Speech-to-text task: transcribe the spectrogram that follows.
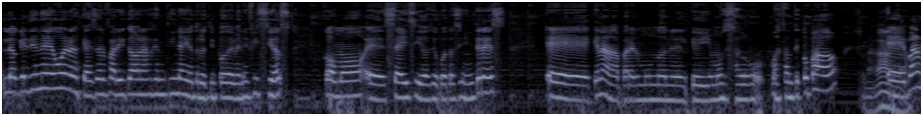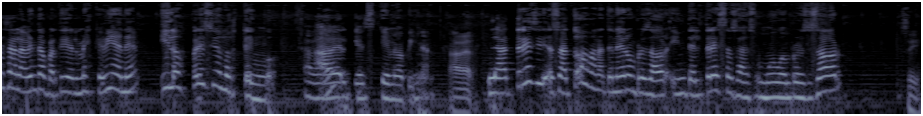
lo que tiene de bueno es que al ser fabricado en Argentina hay otro tipo de beneficios, como 6 y 12 cuotas sin interés, eh, que nada, para el mundo en el que vivimos es algo bastante copado. Eh, van a estar a la venta a partir del mes que viene y los precios los tengo. A ver. A ver qué, es, qué me opinan. A ver. La 3, y- o sea, todos van a tener un procesador Intel 13, o sea, es un muy buen procesador. Sí.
